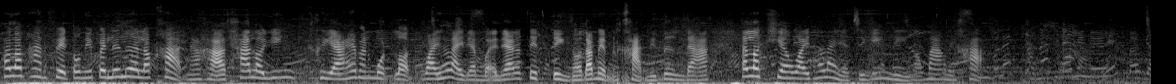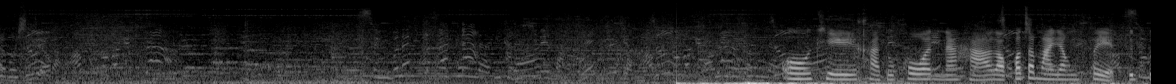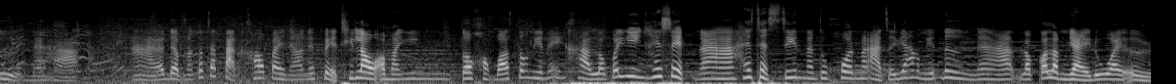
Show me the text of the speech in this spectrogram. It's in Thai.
พอเราผ่านเฟสตรงนี้ไปเรื่อยๆแล้วขาดนะคะ ถ้าเรายิ่งเคลียร์ให้มันหมดหลอดไวเท่าไหร่เนี่ยเหมือนอันเนี้ยจะติดติ่งเนาะดาเมจมันขาดนิดนึงนะถ้าเราเคลียร์ไวเท่าไหร่เนี่ยจะยิ่งดีมากๆเลยค่ะ โอเคค่ะทุกคนนะคะ เราก็จะมายังเฟสอื่นๆนะคะอ่าแล้วเดี๋ยวมันก็จะตัดเข้าไปนะในเฟสที่เราเอามายิงตัวของบอสตรงนี้นั่นเองค่ะ เราก็ยิงให้เสร็จนะคะให้เสร็จสิ้นนะทุกคนมันอาจจะยากนิดนึงนะคะแล้วก็ลำใหญ่ด้วยเออ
